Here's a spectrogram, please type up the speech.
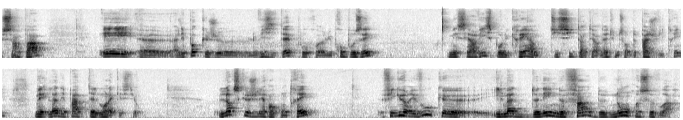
sympa. Et à l'époque, je le visitais pour lui proposer mes services pour lui créer un petit site internet, une sorte de page vitrine. Mais là n'est pas tellement la question. Lorsque je l'ai rencontré, figurez-vous qu'il m'a donné une fin de non-recevoir.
